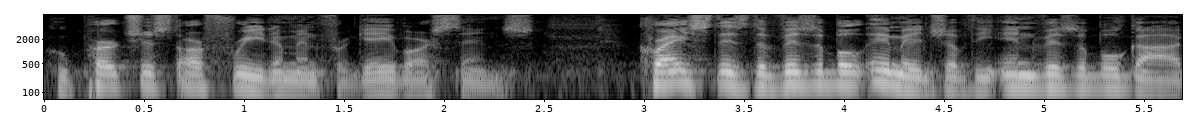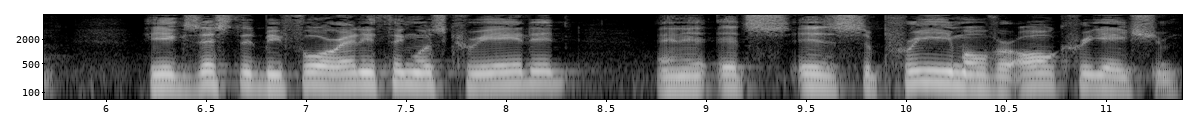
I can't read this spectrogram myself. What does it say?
who purchased our freedom and forgave our sins. Christ is the visible image of the invisible God. He existed before anything was created and it is supreme over all creation.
